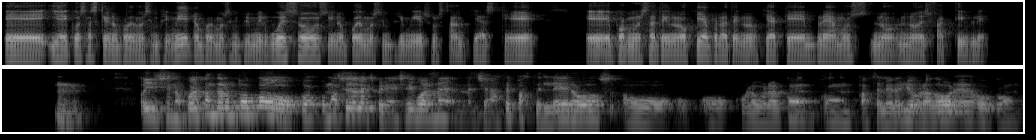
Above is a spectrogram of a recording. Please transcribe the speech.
y hay cosas que no podemos imprimir, no podemos imprimir huesos y no podemos imprimir sustancias que eh, por nuestra tecnología, por la tecnología que empleamos, no, no es factible. Mm. Oye, si nos puedes contar un poco cómo ha sido la experiencia, igual mencionaste pasteleros o, colaborar con, con, pasteleros y obradores o con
